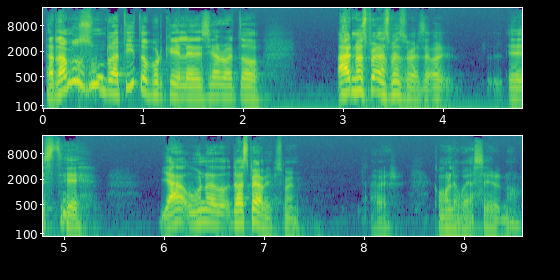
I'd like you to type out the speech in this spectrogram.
tardamos un ratito porque le decía a Roberto, ah, no, espera, espera, espera, este, ya, una, dos, no, espérame, espérame. A ver, ¿cómo le voy a hacer, no?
